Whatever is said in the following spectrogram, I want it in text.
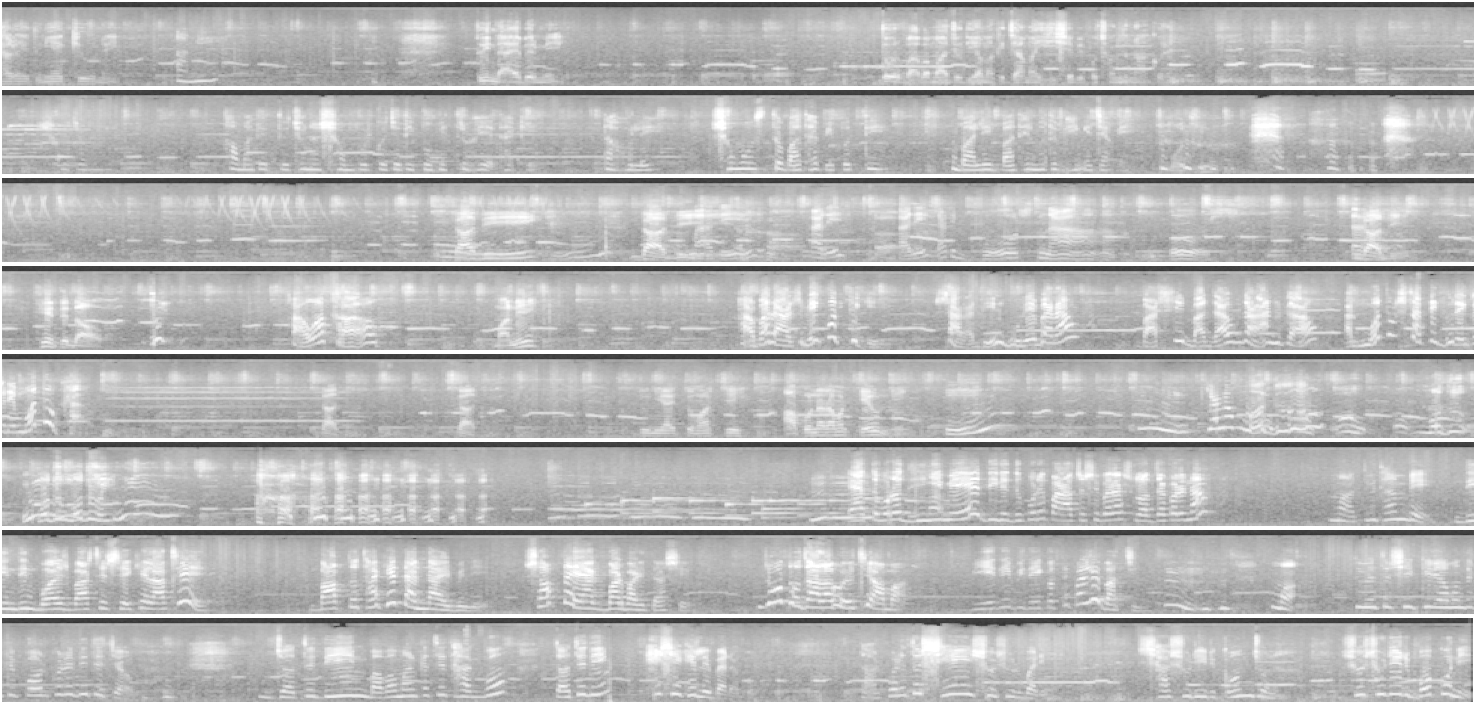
ছাড়া এই দুনিয়ায় কেউ নেই। আমি? তুই নায়েবের মেয়ে। তোর বাবা মা যদি আমাকে জামাই হিসেবে পছন্দ না করে। আমাদের দুজনের সম্পর্ক যদি পবিত্র হয়ে থাকে তাহলে সমস্ত বাধা বিপত্তি বালির বাঁধের মতো ভেঙে যাবে। দাদি। দাদি। আরে আরে আরে আরে বস না বস। দাদি খেতে দাও। খাওয়া খাও। মানে? খাবার আসবে থেকে সারাদিন ঘুরে বেড়াও বাঁশি বাজাও গান গাও আর মধুর সাথে ঘুরে ঘুরে মধু খাও। দাদি দাদি দুনিয়ায় তোমার চেয়ে আপনার আমার কেউ নেই। মধু। মধু মধু মধুই। এত বড় ধিঙি মেয়ে দিনে দুপুরে পাড়া চষে বেড়াস লজ্জা করে না? মা তুমি থামবে। দিন দিন বয়স বাড়ছে সে খেল আছে? বাপ তো থাকে তার নাইবে নিয়ে সপ্তাহে একবার বাড়িতে আসে। যত জ্বালা হয়েছে আমার। বিয়ে দিয়ে বিদায় করতে পারলে বাঁচি। হুম, মা তুমি তো শিগগিরই আমাদেরকে পর করে দিতে চাও। যতদিন বাবা মার কাছে থাকব ততদিন হেসে খেলে বেড়াবো। তারপরে তো সেই শ্বশুর বাড়ি শাশুড়ির গঞ্জনা শ্বশুরের বকুনি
